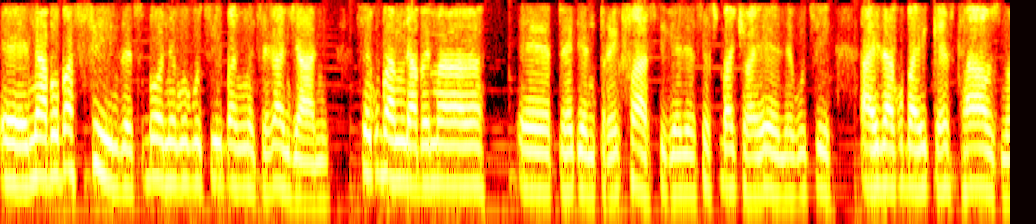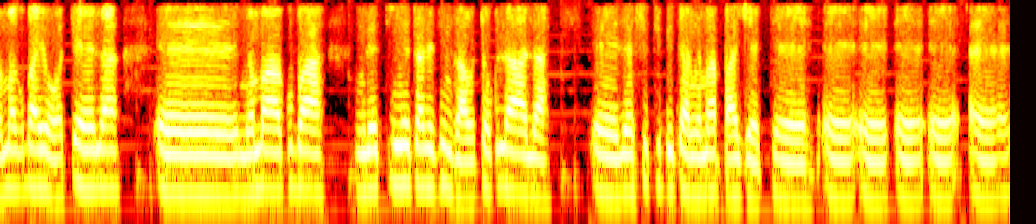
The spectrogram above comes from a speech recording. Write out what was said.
eh nabo basinze sibone ukuthi bancede kanjani. Sekuba ngilabo ema eh bed and breakfast ke lese sibajwayele ukuthi ayila kuba i-guest house noma kuba ihotela eh noma kuba ngiletinye taleti indzawo tokulala. Eh lesitibita ngema-budget eh eh eh eh, eh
